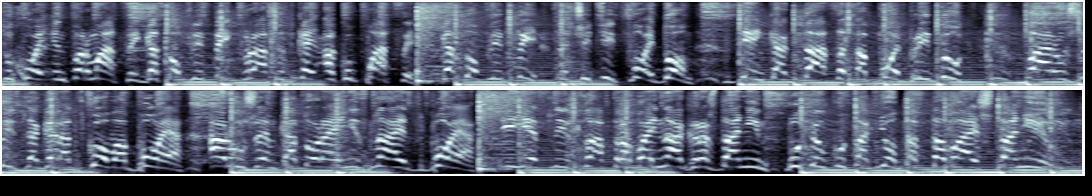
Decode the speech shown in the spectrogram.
сухой информации. Готов ли ты к вражеской оккупации? Готов ли ты защитить свой дом В день, когда за тобой придут? Вооружись для городского боя Оружием, которое не знает сбоя. И если завтра война, гражданин Бутылку с огнем доставай штанин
